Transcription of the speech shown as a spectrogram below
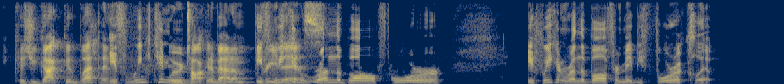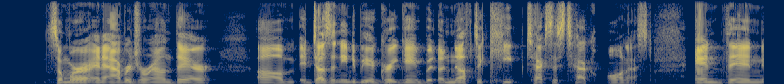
because you got good weapons. If we can, we were talking about them. If we this. can run the ball for, if we can run the ball for maybe four a clip, somewhere an average around there. Um, it doesn't need to be a great game, but enough to keep Texas Tech honest, and then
